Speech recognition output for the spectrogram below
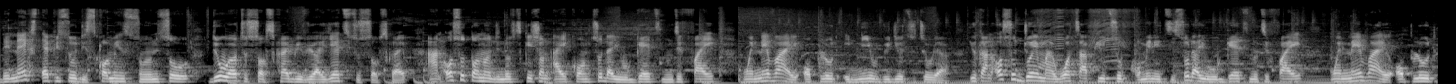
The next episode is coming soon, so do well to subscribe if you are yet to subscribe and also turn on the notification icon so that you will get notified whenever I upload a new video tutorial. You can also join my WhatsApp YouTube community so that you will get notified whenever I upload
